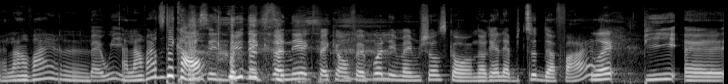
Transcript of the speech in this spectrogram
euh, à l'envers, euh, Ben oui. à l'envers du décor. C'est le but des chroniques, fait qu'on fait pas les mêmes choses qu'on aurait l'habitude de faire. Ouais. Puis euh,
